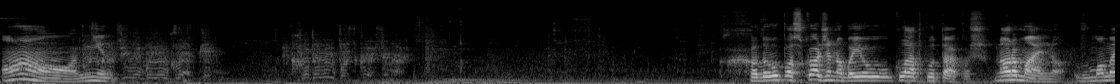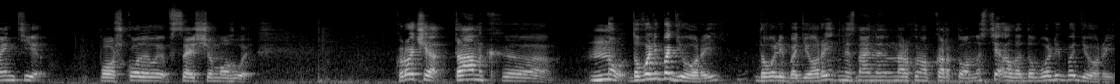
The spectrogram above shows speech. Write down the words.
О, ні. Ходову пошкоджено, бойову укладку також. Нормально. В моменті пошкодили все, що могли. Коротше, танк. е, Ну, доволі бадьорий. Доволі бадьорий. Не знаю на, на рахунок картонності, але доволі бадьорий.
